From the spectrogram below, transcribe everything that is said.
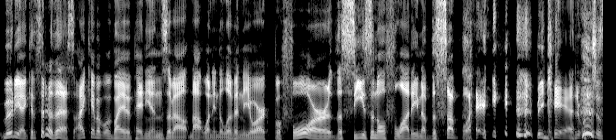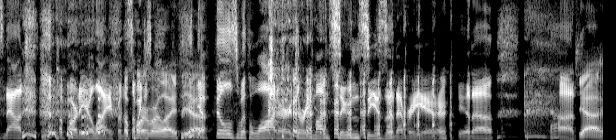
Moody, I consider this. I came up with my opinions about not wanting to live in New York before the seasonal flooding of the subway began, which is now just a part of your life. Where the a part just of our life yeah, yeah. fills with water during monsoon season every year. You know, God. Yeah,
